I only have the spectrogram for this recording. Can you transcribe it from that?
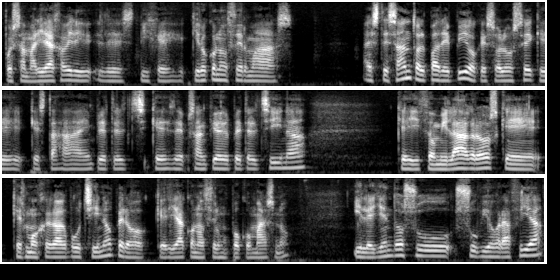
pues a María y Javier les dije, quiero conocer más a este santo, al Padre Pío, que solo sé que, está en que es de San Pío del Petelchina, que hizo milagros, que, es monje capuchino, pero quería conocer un poco más, ¿no? Y leyendo su, su biografía,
